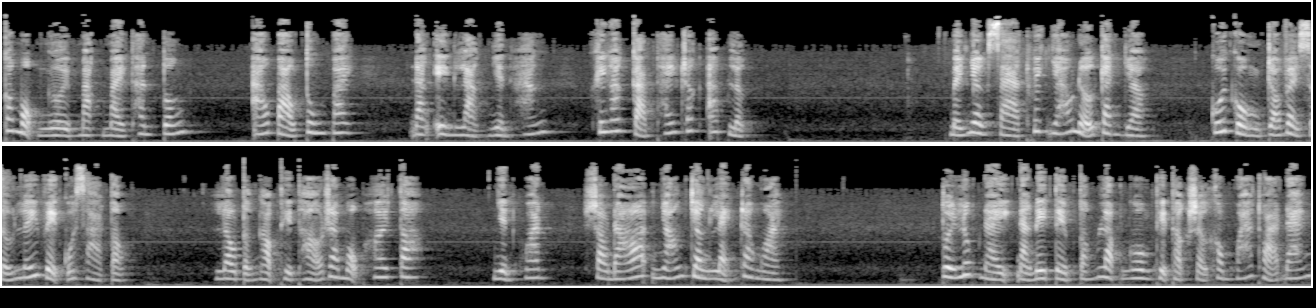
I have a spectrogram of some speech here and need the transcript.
có một người mặt mày thanh tuấn, áo bào tung bay, đang yên lặng nhìn hắn, khiến hắn cảm thấy rất áp lực. Mỹ nhân xà thuyết giáo nửa canh giờ, cuối cùng trở về xử lý việc của xà tộc. Lâu tự ngọc thì thở ra một hơi to, nhìn quanh, sau đó nhón chân lẻn ra ngoài. Tuy lúc này nàng đi tìm tống lập ngôn thì thật sự không quá thỏa đáng.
